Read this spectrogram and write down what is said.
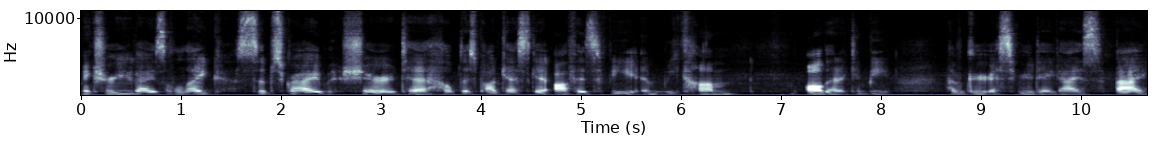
Make sure you guys like, subscribe, share to help this podcast get off its feet and become all that it can be. Have a great rest of your day, guys. Bye.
